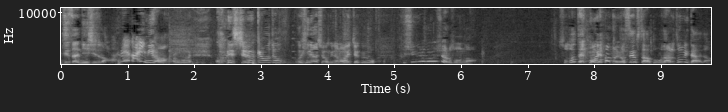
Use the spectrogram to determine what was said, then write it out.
実は妊娠してた。あれが意味が分からんごめん。これ宗教上非難しいわけじゃないっちゃうけど不思議な話やろそんな。育ての親のヨセフさんはどうなるとみたいな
